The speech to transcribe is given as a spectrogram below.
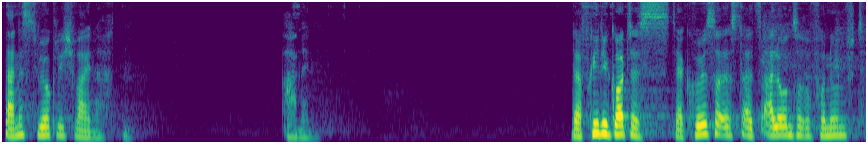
dann ist wirklich Weihnachten. Amen. Der Friede Gottes, der größer ist als alle unsere Vernunft,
